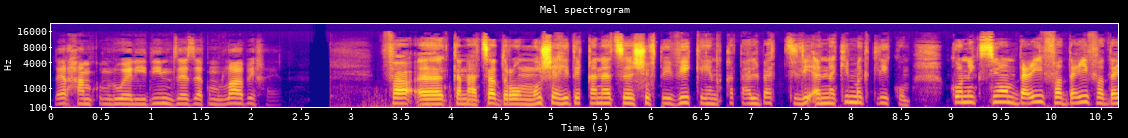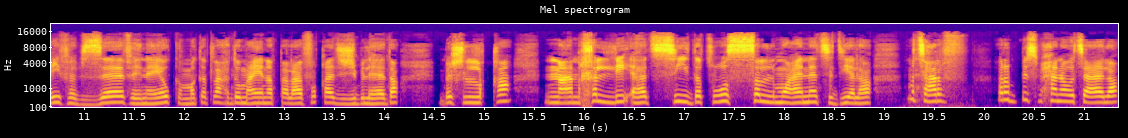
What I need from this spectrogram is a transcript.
الله يرحمكم الوالدين جزاكم الله بخير. فكنعتذروا مشاهدي قناة شوف تيفي كاين قطع البث لأن كما قلت لكم connexion ضعيفة ضعيفة ضعيفة بزاف هنايا وكما كتلاحظوا معايا أنا طالعة فوق هذا الجبل هذا باش نلقى نخلي هاد السيدة توصل المعاناة ديالها. ما تعرف ربي سبحانه وتعالى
